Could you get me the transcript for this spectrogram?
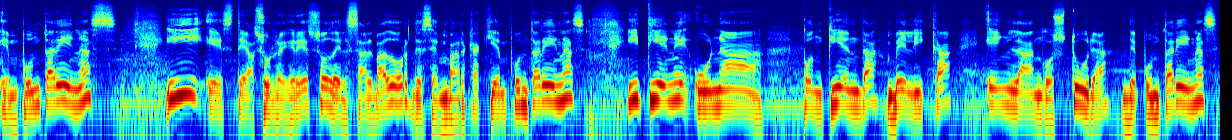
en Punta Arenas y este, a su regreso del Salvador desembarca aquí en Punta Arenas y tiene una contienda bélica en la angostura de Punta Arenas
